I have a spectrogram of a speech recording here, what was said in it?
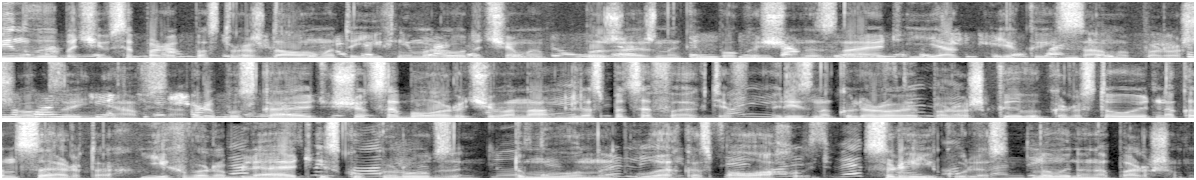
Він вибачився перед постраждалими та їхніми родичами. Пожежники поки що не знають, як який саме порошок зайнявся. Припускають, що це була речовина для спецефектів. Різнокольорові порошки використовують на концертах. Їх виробляють із кукурудзи, тому вони легко спалахують. Сергій Куляс. Новини на першому.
